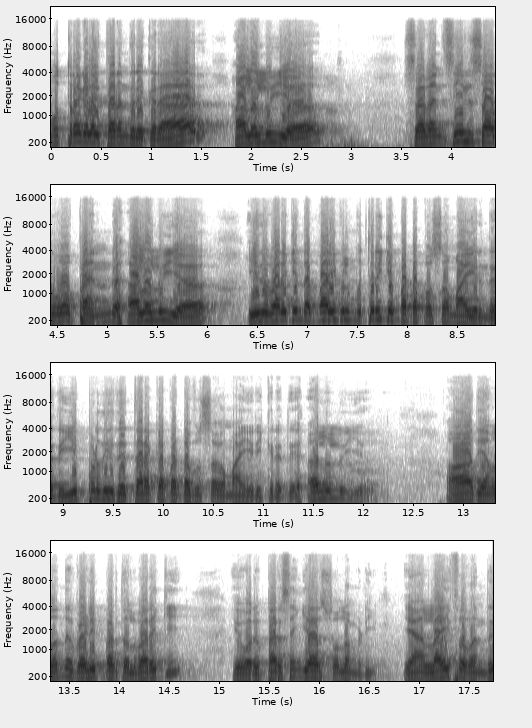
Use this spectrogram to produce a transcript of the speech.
முத்திரைகளை திறந்திருக்கிறார். Hallelujah seven seals are open hallelujah இது வரைக்கும் இந்த பைபிள் முத்திரிக்கப்பட்ட புஸ்தகமாக இருந்தது இப்பொழுது இது திறக்கப்பட்ட புஸ்தகமாக இருக்கிறது ஹலலுயோ ஆதியம் வந்து வெளிப்படுத்தல் வரைக்கும் ஒரு பிரசங்கியார் சொல்ல முடியும். என் லைஃப்பை வந்து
